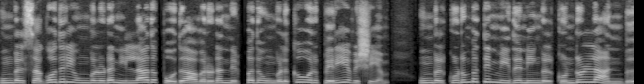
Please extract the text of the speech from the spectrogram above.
உங்கள் சகோதரி உங்களுடன் இல்லாத போது அவருடன் நிற்பது உங்களுக்கு ஒரு பெரிய விஷயம். உங்கள் குடும்பத்தின் மீது நீங்கள் கொண்டுள்ள அன்பு.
